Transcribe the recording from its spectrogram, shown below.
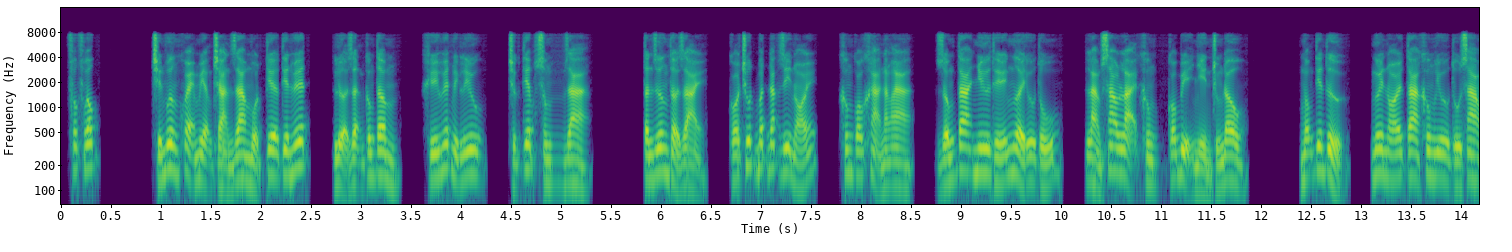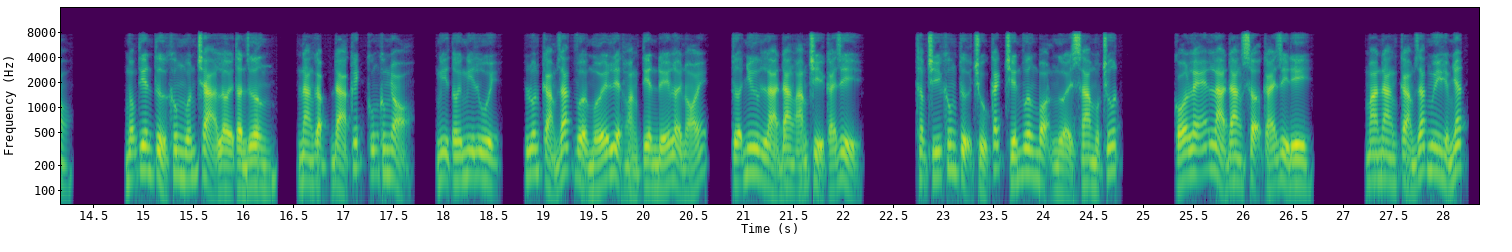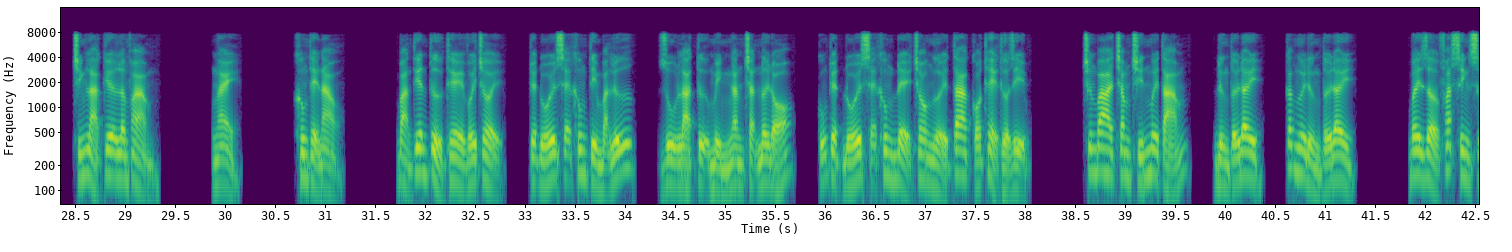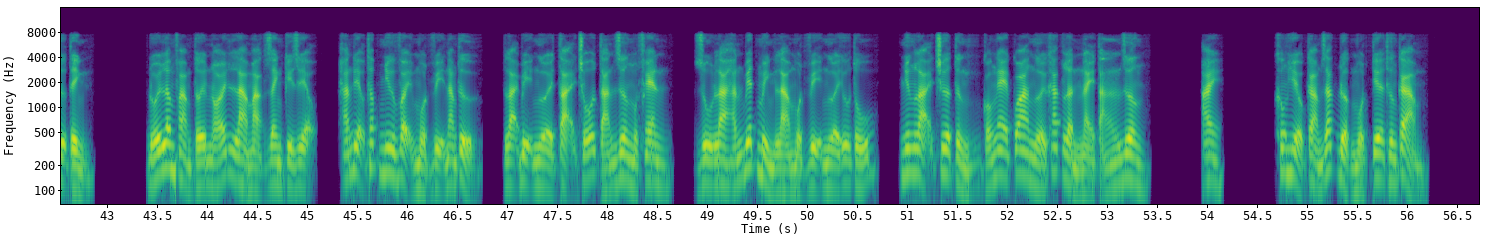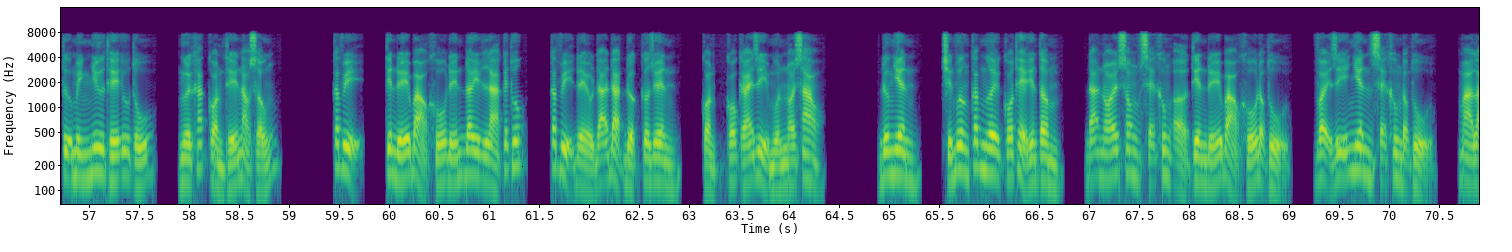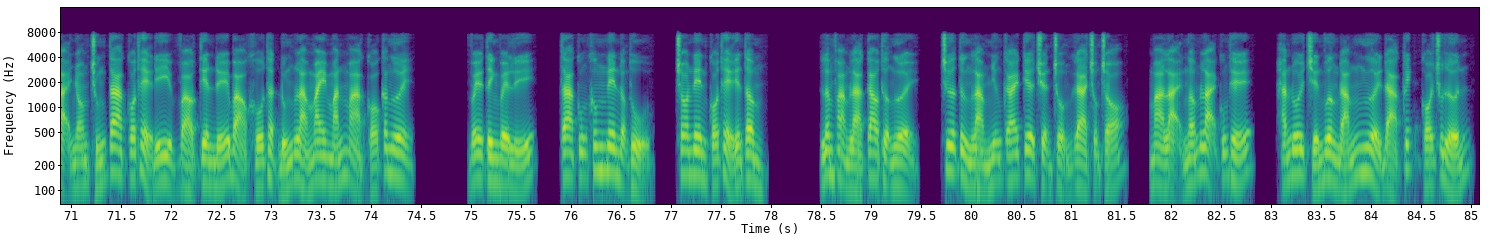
Phốc phốc. Chiến vương khỏe miệng tràn ra một tia tiên huyết, lửa giận công tâm, khí huyết nghịch lưu, trực tiếp xông ra. Tần dương thở dài, có chút bất đắc dĩ nói, không có khả năng à giống ta như thế người ưu tú làm sao lại không có bị nhìn chúng đâu? Mộng tiên tử, ngươi nói ta không ưu tú sao? Mộng tiên tử không muốn trả lời tần dương, nàng gặp đả kích cũng không nhỏ, nghĩ tới nghĩ lui, luôn cảm giác vừa mới liệt hoàng tiên đế lời nói, tựa như là đang ám chỉ cái gì. Thậm chí không tự chủ cách chiến vương bọn người xa một chút. Có lẽ là đang sợ cái gì đi. Mà nàng cảm giác nguy hiểm nhất chính là kia lâm phàm. Ngày, không thể nào. Bản tiên tử thề với trời, tuyệt đối sẽ không tìm bạn lữ, dù là tự mình ngăn chặn nơi đó, cũng tuyệt đối sẽ không để cho người ta có thể thừa dịp. Chương ba trăm chín mươi tám đừng tới đây, các ngươi đừng tới đây. Bây giờ phát sinh sự tình. Đối lâm phàm tới nói là mạc danh kỳ diệu, hắn điệu thấp như vậy một vị nam tử, lại bị người tại chỗ tán dương một phen, dù là hắn biết mình là một vị người ưu tú, nhưng lại chưa từng có nghe qua người khác lần này tán dương. Ai? Không hiểu cảm giác được một tia thương cảm. Tự mình như thế ưu tú, người khác còn thế nào sống? Các vị, tiên đế bảo khố đến đây là kết thúc, các vị đều đã đạt được cơ duyên, còn có cái gì muốn nói sao? Đương nhiên, chiến vương các ngươi có thể yên tâm, đã nói xong sẽ không ở tiên đế bảo khố động thủ vậy dĩ nhiên sẽ không động thủ, mà lại nhóm chúng ta có thể đi vào tiên đế bảo khố thật đúng là may mắn mà có các ngươi. Về tình về lý, ta cũng không nên động thủ, cho nên có thể yên tâm. Lâm phàm là cao thượng người, chưa từng làm những cái kia chuyện trộm gà trộm chó, mà lại ngẫm lại cũng thế, hắn đôi chiến vương đám người đả kích có chút lớn.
